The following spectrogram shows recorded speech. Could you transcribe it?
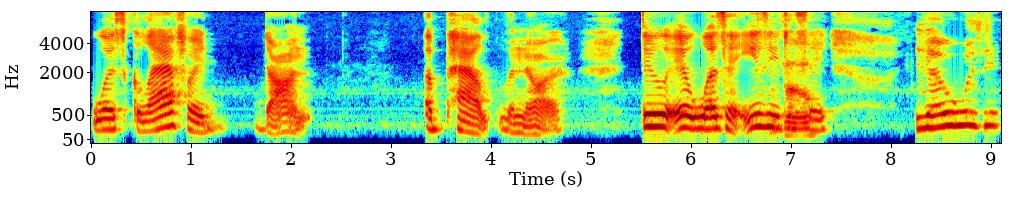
was glad for Don Apolinar, though it wasn't easy to say. Though wasn't.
